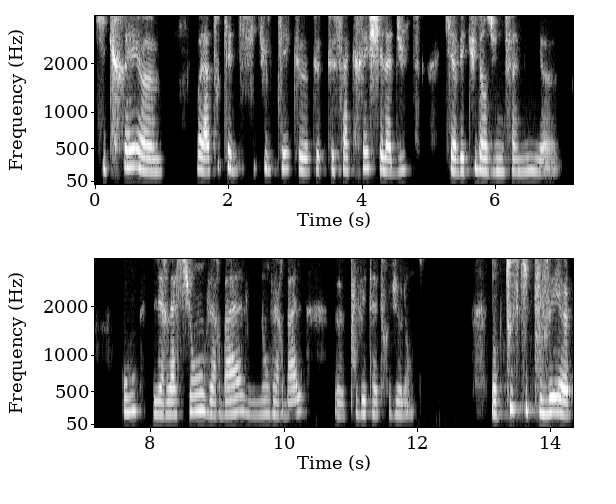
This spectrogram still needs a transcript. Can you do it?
qui créent, euh, voilà, toutes les difficultés que, ça crée chez l'adulte qui a vécu dans une famille euh, où les relations verbales ou non verbales euh, pouvait être violente. Donc tout ce qui pouvait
